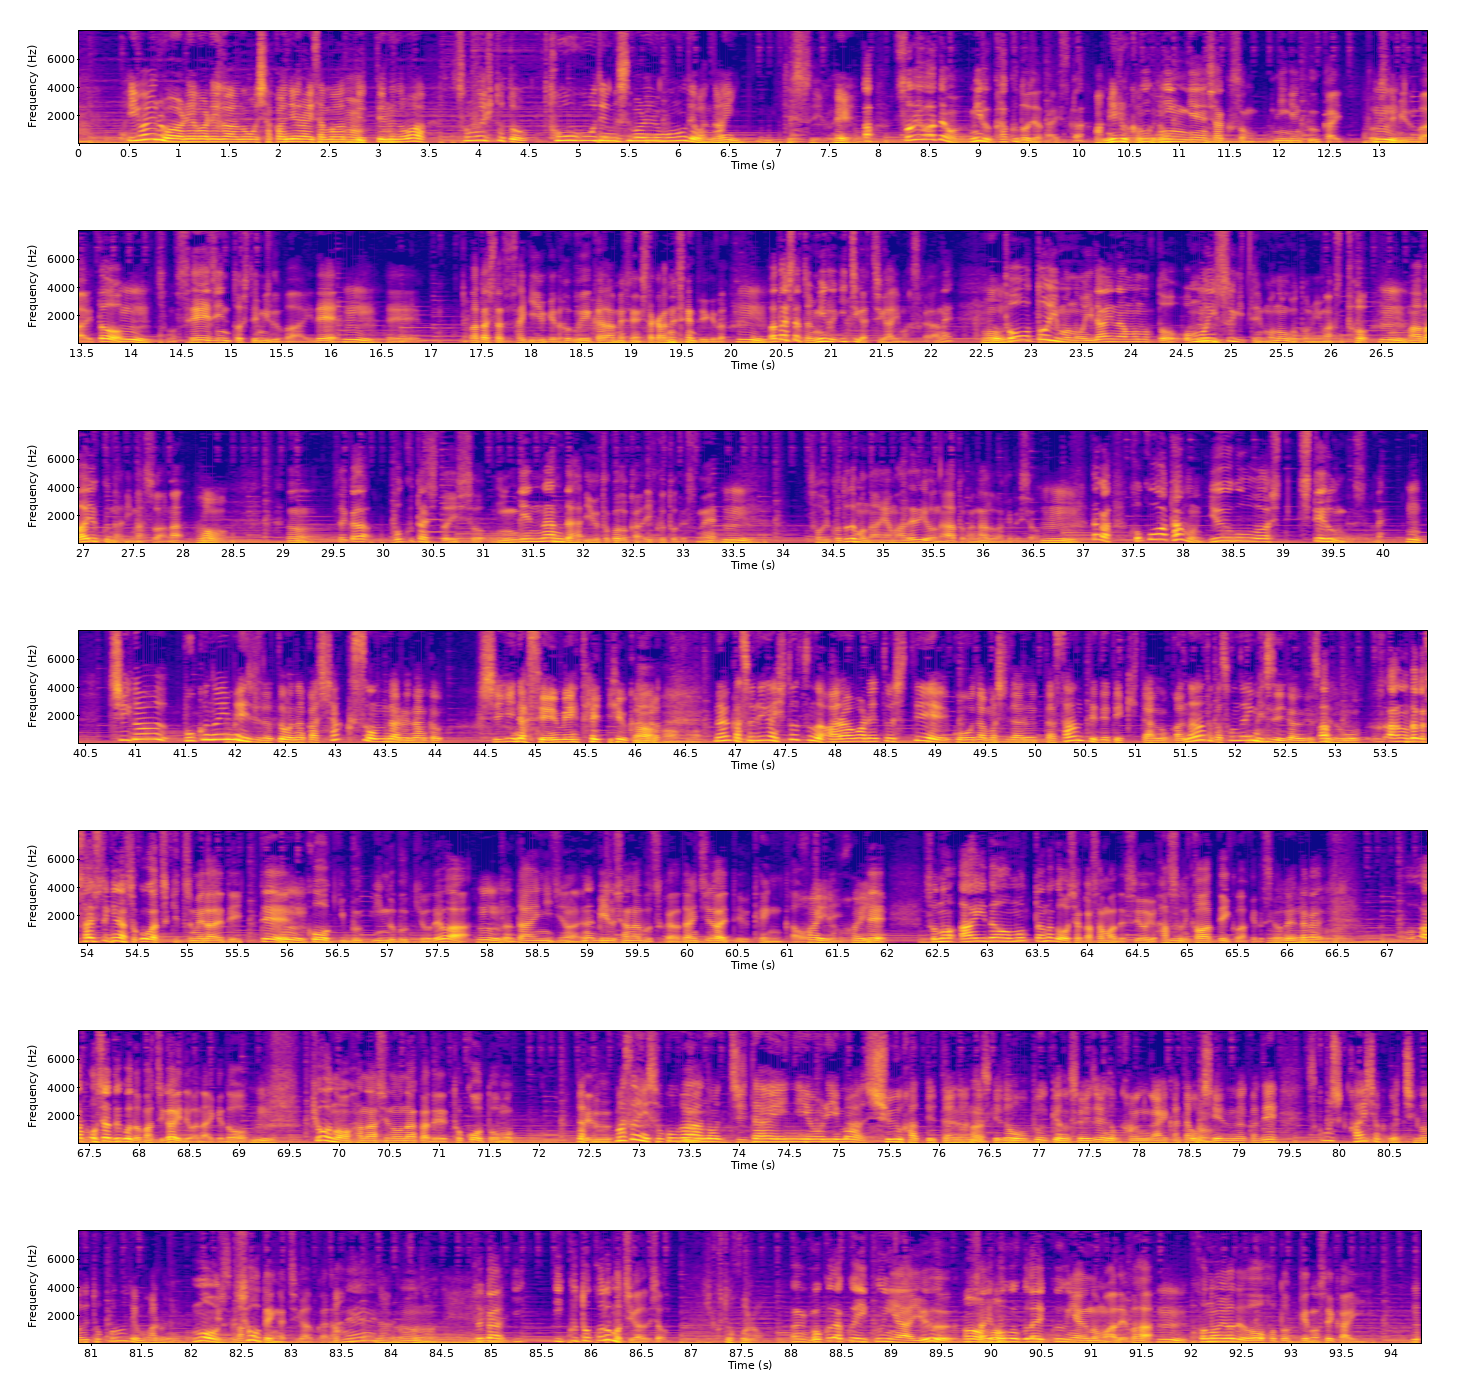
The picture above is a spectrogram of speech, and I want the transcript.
いわゆる我々があの釈迦如来様って言ってるのは、その人と統合で結ばれるものではないんですよね。あそれはでも見る角度じゃないですか？あ見る角度。に人間釈尊人間空海として見る場合と、うん。その聖人として見る場合で、うん。えー私たち最近言うけど上から目線下から目線って言うけどうん。私たちの見る位置が違いますからね、うん。尊いもの偉大なものと思いすぎて物事を見ますと、うん。まばゆくなりますわな、はうん、それから僕たちと一緒人間なんだいうところからいくとですねそういうことでも悩まれるよなとかなるわけでしょ、う。ん。だからここは多分融合はししてるんですよね。違う僕のイメージだとなんか釈尊なるなんか不思議な生命体っていうかな、なんかそれが一つの表れとしてゴーダマシダルッタさんって出てきたのかなとかそんなイメージでいたんですけども。あのだから最終的にはそこが突き詰められていって、うん。後期仏インド仏教では、うん。第二次如来ねビルシャナ仏から第二次如来という天下をしていって、はいはい。その間を持ったのがお釈迦様ですよいう発想に変わっていくわけですよね、だからあおっしゃってることは間違いではないけど、うん。今日の話の中で解こうと思ってる。まさにそこがあの時代によりまあ宗派って言ったらなんですけど、仏教のそれぞれの考え方教えの中で少し解釈が違うところでもあるんですか？もう焦点が違うからね。あなるほどね。うん。それからい行くところも違うでしょ。行くところ。うん極楽へ行くんやいううん西方極楽へ行くんやいうのもあれば、うん。この世を仏の世界うんうん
